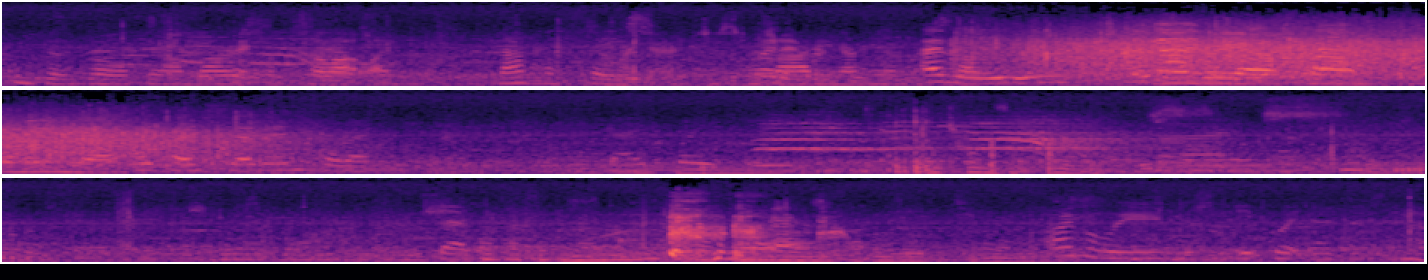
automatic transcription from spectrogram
I think the girl up there on bars looks a lot like, not her oh face, but just her Whatever. body and her hair. I looks like believe you. I got it. Andrea from Romania. Okay, seven. Hold on. Which one's it? Seven. Seven. I believe. Eight point nine.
